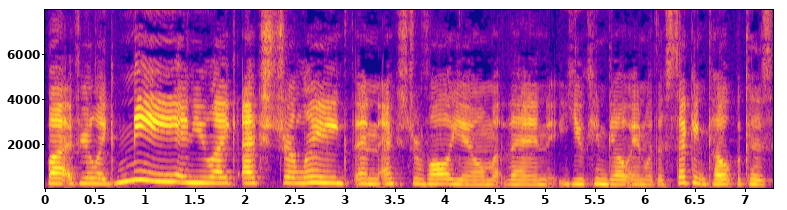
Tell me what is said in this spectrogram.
But if you're like me and you like extra length and extra volume, then you can go in with a second coat because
